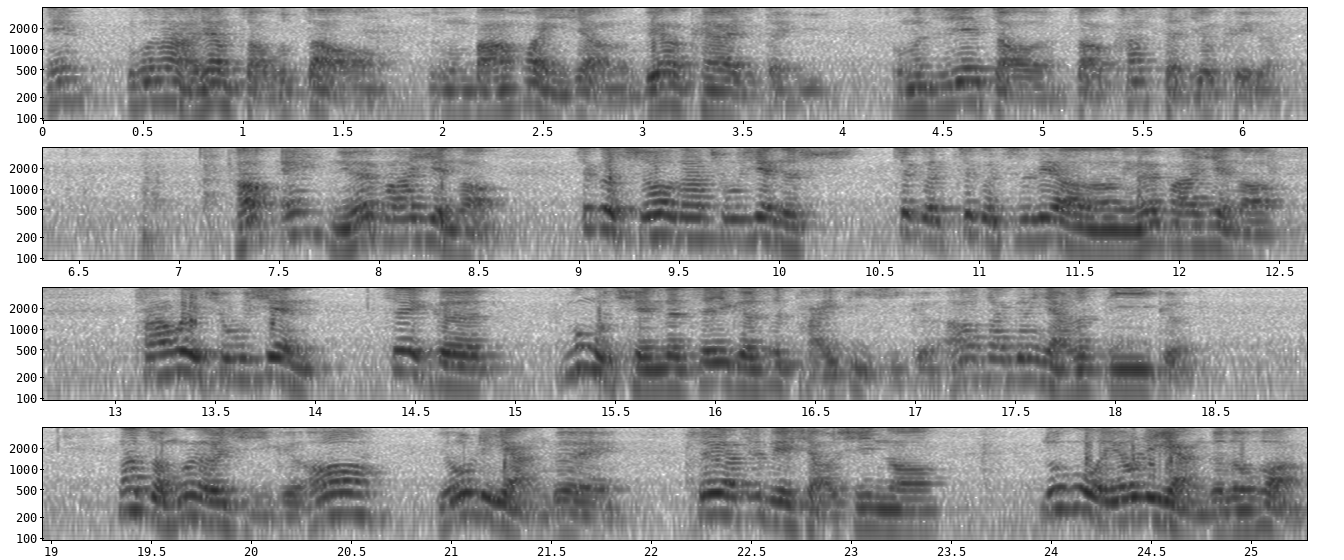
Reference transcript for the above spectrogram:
哎，不过它好像找不到哦，我们把它换一下，我们不要 KS 等于，我们直接找找 Custom 就可以了。好，哎，你会发现哦，这个时候它出现的是这个这个资料呢，你会发现哦，它会出现这个目前的这个是排第几个，然后它跟你讲是第一个，那总共有几个哦？有两个哎。所以要特别小心哦。如果有两个的话，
